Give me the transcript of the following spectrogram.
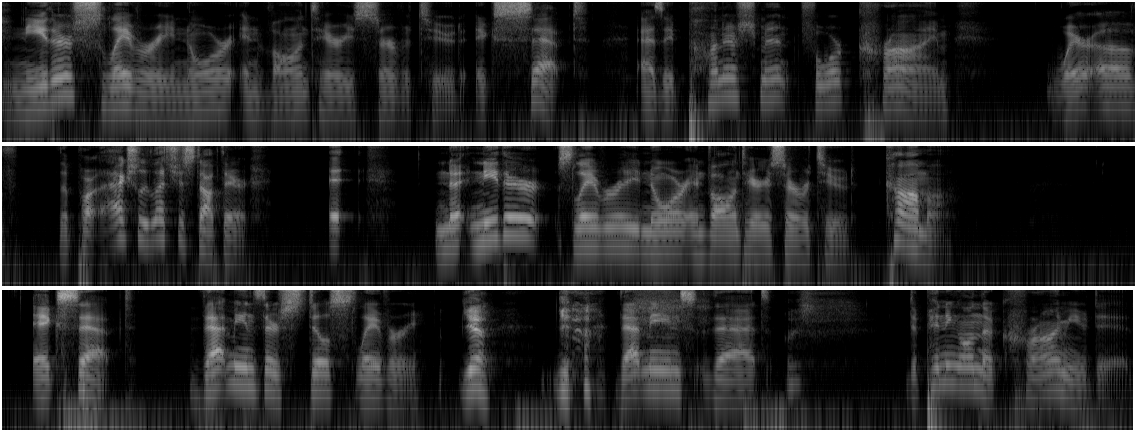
neither slavery nor involuntary servitude, except as a punishment for crime, whereof the part. Actually, let's just stop there. It, n- neither slavery nor involuntary servitude, comma. Except, that means there's still slavery. yeah, yeah. That means that depending on the crime you did,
